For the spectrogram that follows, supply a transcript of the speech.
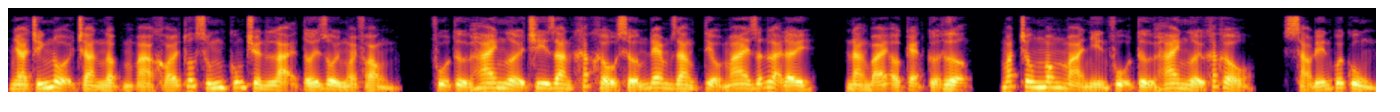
Nhà chính nội tràn ngập mà khói thuốc súng cũng truyền lại tới rồi ngoài phòng, phụ tử hai người chi gian khắc khẩu sớm đem Giang Tiểu Mai dẫn lại đây, nàng bái ở kẹt cửa thượng, mắt trông mong mà nhìn phụ tử hai người khắc khẩu, xảo đến cuối cùng,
